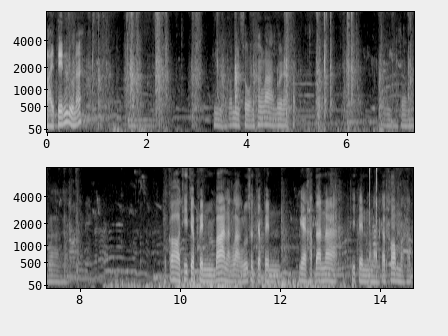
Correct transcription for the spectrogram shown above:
หลายเต็นท์อยู่นะ นี่แล้วก็มีโซนข้างล่างด้วยนะครับนี่โซนข้างล่างครับแล้วก็ที่จะเป็นบ้านหลังๆ รู้สึกจะเป็นเนี่ยครับด้านหน้าที่เป็นเหมือนกระท่อมอะครับ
